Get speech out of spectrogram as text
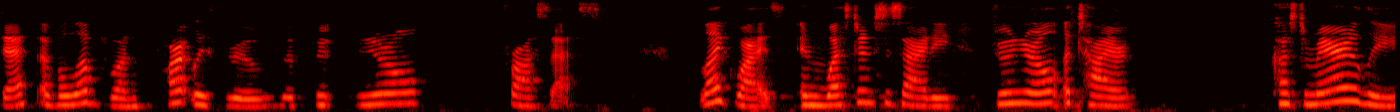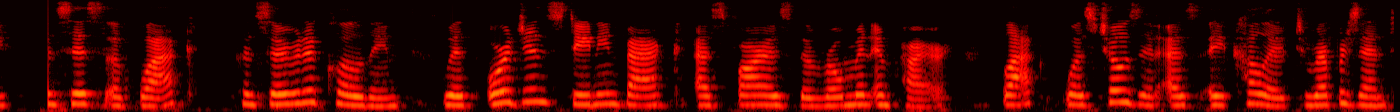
death of a loved one partly through the funeral process. Likewise, in Western society, funeral attire customarily consists of black, conservative clothing, with origins dating back as far as the Roman Empire. Black was chosen as a color to represent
